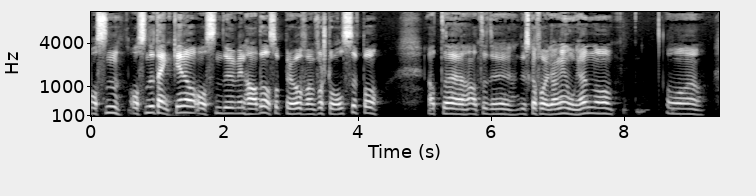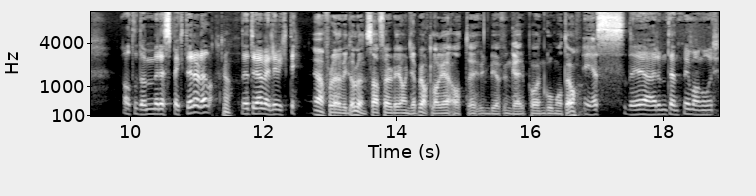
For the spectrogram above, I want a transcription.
åssen du tenker, og åssen du vil ha det, og så prøv å få en forståelse på at, at du, du skal få i gang en unghund. og, og at de respekterer det. da. Ja. Det tror jeg er veldig viktig. Ja, for det vil jo lønne seg for de andre på jaktlaget at hunden begynner å fungere på en god måte òg. Yes, det er omtrent med i mange år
